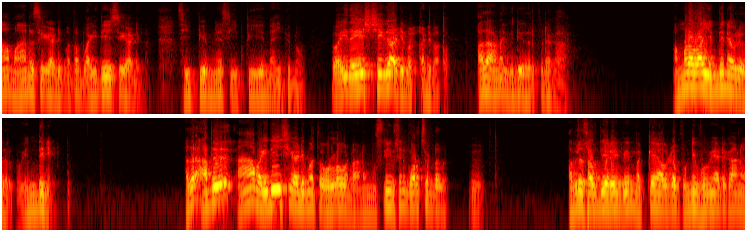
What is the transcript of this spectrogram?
ആ മാനസിക അടിമത്തം വൈദേശിക അടിമത്തം സി പി എമ്മിനെ സി പി ഐ നയിക്കുന്നു. വൈദേശിക അടിമത്തം. അടിമത്തം. അതാണ് ഇതിന്റെ എതിർപ്പിന്റെ കാരണം. നമ്മളതായി എന്തിനെ അവർ എതിർക്കും? എന്തിന്? അത് അത് ആ വൈദേശിക അടിമത്തം ഉള്ളതുകൊണ്ടാണ്. മുസ്ലിംസിന് കുറച്ചുണ്ടത്. അവർ സൗദി അറേബ്യയും ഒക്കെ അവരുടെ പുണ്യഭൂമിയായിട്ട് കാണുക.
